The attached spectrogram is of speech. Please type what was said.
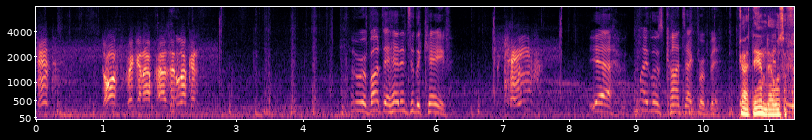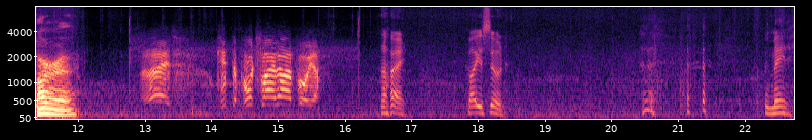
Kid, dog's picking up. How's it looking? We're about to head into the cave. The cave? Yeah, might lose contact for a bit. God damn, that was a far, uh, All right. I'll keep the porch light on for you. All right. Call you soon. We made it.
